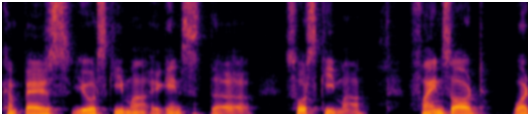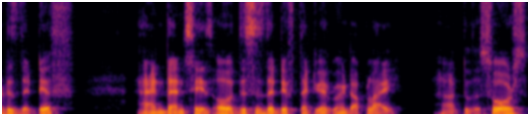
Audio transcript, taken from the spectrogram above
compares your schema against the source schema, finds out what is the diff, and then says, oh, this is the diff that you are going to apply uh, to the source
